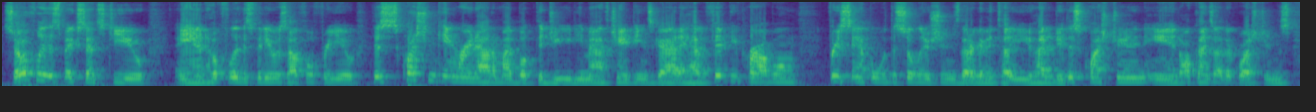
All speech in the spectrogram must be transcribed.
So hopefully this makes sense to you and hopefully this video was helpful for you. This question came right out of my book, The GED Math Champions Guide. I have a 50 problem free sample with the solutions that are going to tell you how to do this question and all kinds of other questions.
